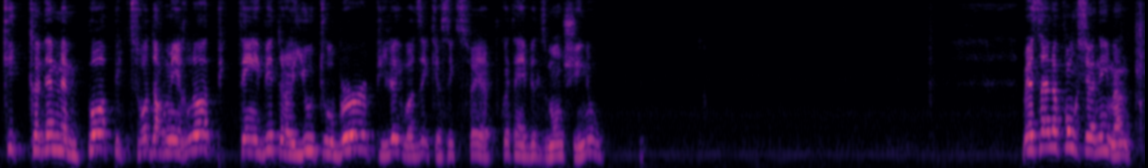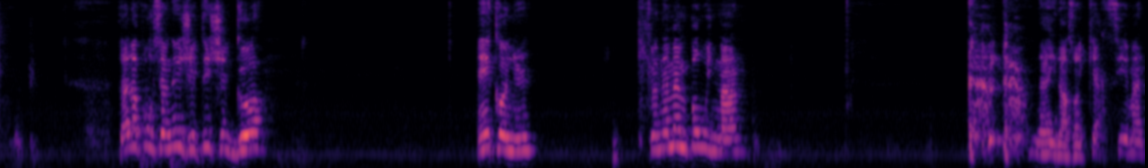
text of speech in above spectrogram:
qui te connaît même pas, puis que tu vas dormir là, puis que t'invites un YouTuber, puis là, il va dire, qu'est-ce que tu fais? Pourquoi t'invites du monde chez nous? Mais ça a fonctionné, man. Ça a fonctionné, été chez le gars, inconnu, qui connaît même pas Winman. dans un quartier, man,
